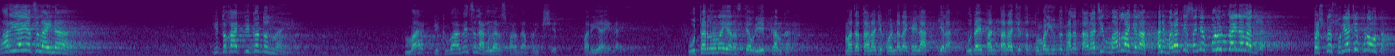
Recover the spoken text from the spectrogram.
पर्यायच नाही ना. इथं काय पिकतच नाही. मार्क पिकवावेच लागणार स्पर्धा परीक्षेत. पर्याय नाही. उतरलं ना या रस्त्यावर एक काम करा. माझा तानाजी कोंडाना घ्यायला गेला. उदय भान तानाजीचं तुंबळ युद्ध झालं तानाजी मारला गेला आणि मराठी सैन्य पळून जायला लागलं. प्रश्न सूर्याची पुढं होता.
